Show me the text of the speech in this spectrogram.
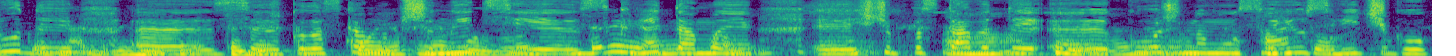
люди е, з колосками пшениці, з квітами, е, щоб поставити е, кожному свою свічку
